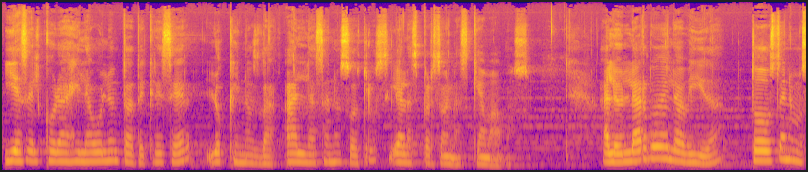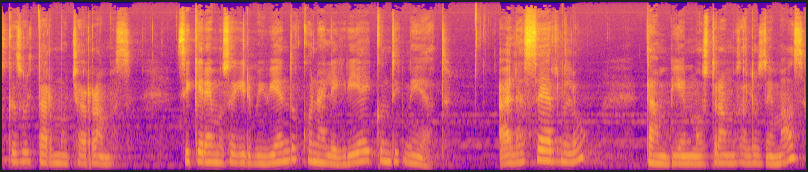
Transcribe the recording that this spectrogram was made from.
y es el coraje y la voluntad de crecer lo que nos da alas a nosotros y a las personas que amamos. A lo largo de la vida, todos tenemos que soltar muchas ramas si queremos seguir viviendo con alegría y con dignidad. Al hacerlo, también mostramos a los demás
